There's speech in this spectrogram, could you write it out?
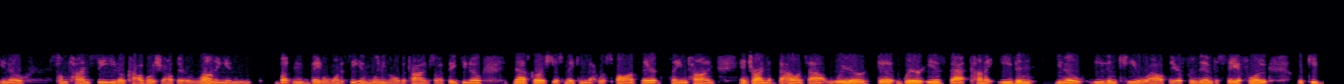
you know sometimes see you know Kyle Busch out there running and but they don't want to see him winning all the time. So I think you know NASCAR is just making that response there at the same time and trying to balance out where the where is that kind of even you know even keel out there for them to stay afloat with keep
